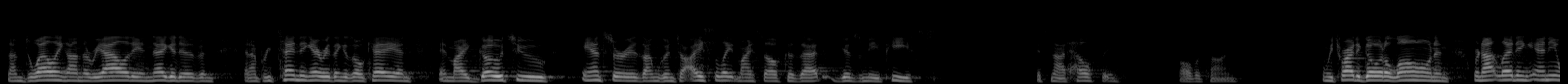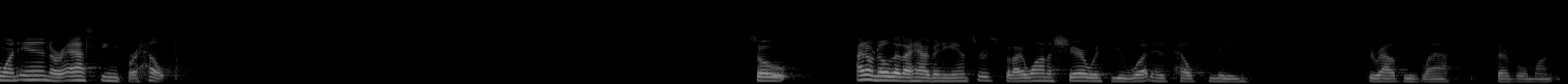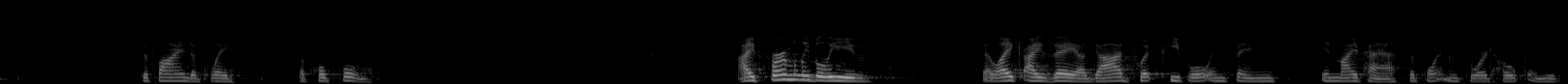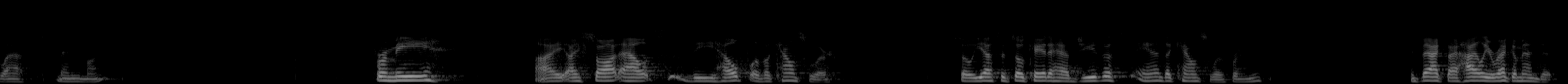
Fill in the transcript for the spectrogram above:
and I'm dwelling on the reality and negative and, and I'm pretending everything is okay, and, and my go to answer is I'm going to isolate myself because that gives me peace, it's not healthy all the time. And we try to go it alone and we're not letting anyone in or asking for help. So I don't know that I have any answers, but I want to share with you what has helped me throughout these last several months to find a place of hopefulness. I firmly believe that, like Isaiah, God put people and things in my path to point me toward hope in these last many months. For me, I, I sought out the help of a counselor. So, yes, it's okay to have Jesus and a counselor, friends. In fact, I highly recommend it.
